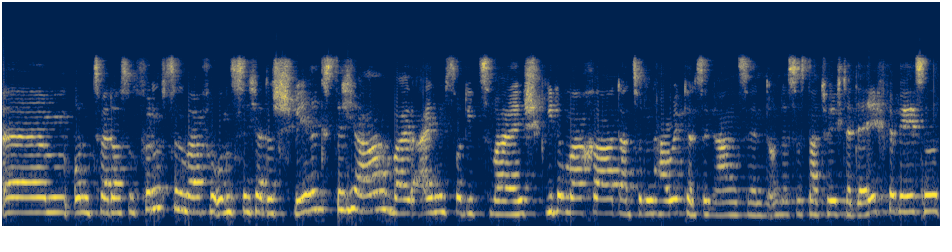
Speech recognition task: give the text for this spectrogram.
Ähm, und 2015 war für uns sicher das schwierigste Jahr, weil eigentlich so die zwei Spielemacher dann zu den Hurricanes gegangen sind. Und das ist natürlich der Dave gewesen.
